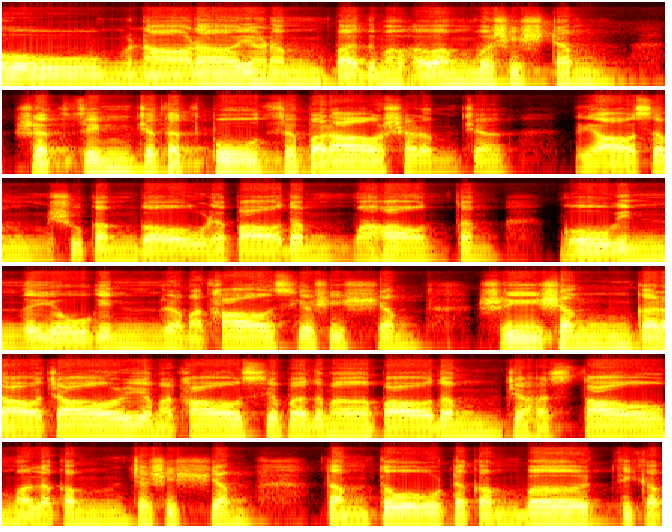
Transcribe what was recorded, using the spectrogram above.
ॐ नारायणं पद्मभवं वसिष्ठं शक्तिं च तत्पुत्रपराशरं च व्यासं शुकं गौढपादं महान्तं गोविन्दयोगीन्द्रमथास्य शिष्यं श्रीशङ्कराचार्यमथास्य पद्मपादं च हस्तामलकं च शिष्यं तं तोटकं वर्तिककारमन्यात्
